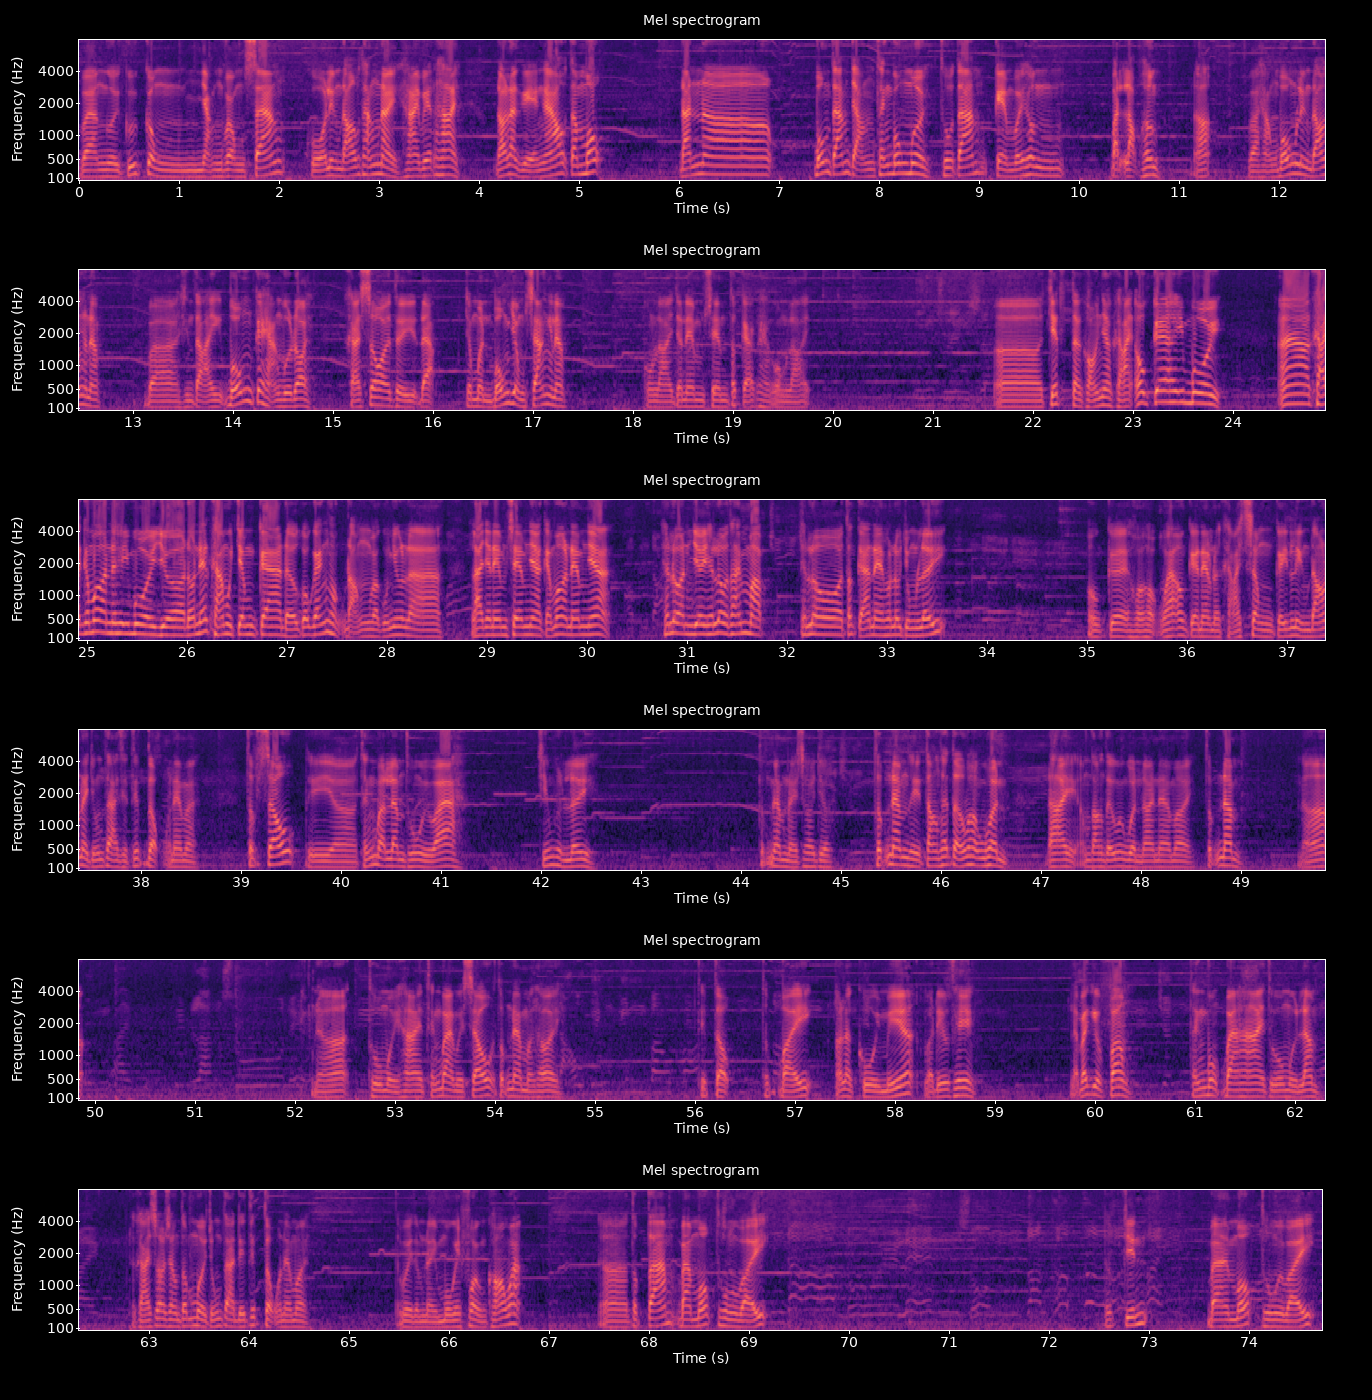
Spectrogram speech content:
và người cuối cùng nhận vòng sáng của liên đấu thắng này 2 vs 2 đó là ghẹ áo 81 đánh ờ, uh, 48 trận thắng 40 thua 8 kèm với Hưng Bạch Lộc Hưng đó. Và hạng 4 liên đón nha Nam. Và hiện tại bốn cái hạng vừa rồi khả soi thì đạt cho mình 4 dòng sáng nha Nam. Còn lại cho anh em xem tất cả các hạng còn lại. À, chết tài khoản nhà Khải. Ok Hi Bùi À, Khải cảm ơn anh Huy Bùi vừa donate Khải 100k đỡ cố gắng hoạt động và cũng như là like cho anh em xem nha. Cảm ơn anh em nha. Hello anh Duy, hello Thái Mập, hello tất cả anh em, hello Trung Lý. Ok, hồi hộp quá. Ok anh em đã Khải xong cái liên đấu này chúng ta sẽ tiếp tục anh em à. Top 6 thì uh, thắng 35 thua 13. Chiến Huỳnh Ly. Top 5 này sao chưa? Top 5 thì Tân Thái Tử và Hoàng Huỳnh. Đây, ông Tân Tử Hoàng Huỳnh đây anh em ơi. Top 5. Đó. Đó, thua 12 tháng 3 16 tổng 5 mà thôi. Tiếp tục top 7 đó là Cùi Mía và Điêu Thiên. Là Bách Kiều Phong. Tháng 1 32 thua 15. Khải so trong top 10 chúng ta đi tiếp tục anh em ơi. Tại vì tầm này mua cái phôi cũng khó quá. À, top 8 31 thua 17. Top 9 31 thua 17.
